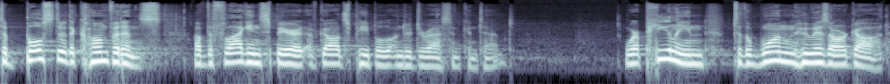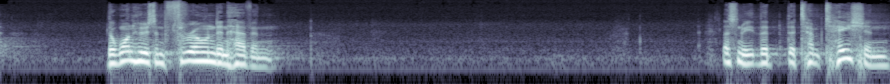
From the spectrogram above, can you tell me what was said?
to bolster the confidence of the flagging spirit of God's people under duress and contempt. We're appealing to the one who is our God the one who is enthroned in heaven. Listen to me, the, the temptation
